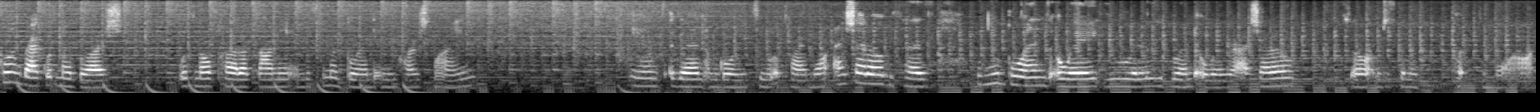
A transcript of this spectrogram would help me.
Going back with my brush with no product on it. I'm just going to blend any harsh lines. And again, I'm going to apply more eyeshadow because when you blend away, you literally blend away your eyeshadow. So I'm just going to put some more on.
